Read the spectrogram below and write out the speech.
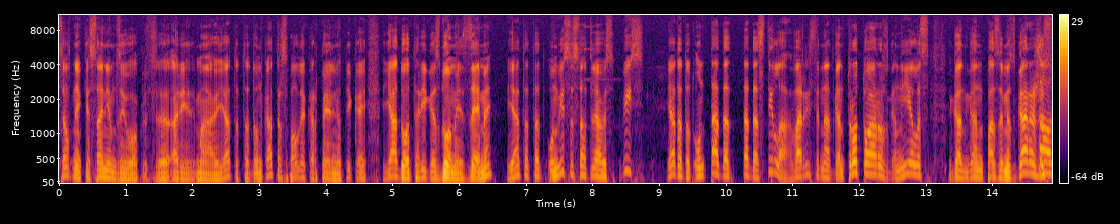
celtnieki saņem dzīvokļus, uh, arī māju. Jā, tad, tad, un katrs paliek ar peļņu. Tikai jādod Rīgas domai zeme, jā, tad, tad, un visas atļaujas. Viss. Ja, tad, un tādā, tādā stilā var izsākt gan trotuārus, gan ielas, gan, gan pazemes garažas,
